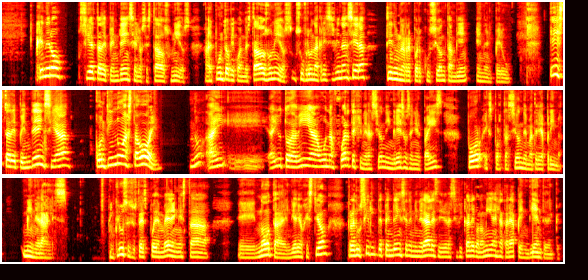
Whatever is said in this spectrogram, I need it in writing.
generó cierta dependencia en los Estados Unidos, al punto que cuando Estados Unidos sufre una crisis financiera, tiene una repercusión también en el Perú. Esta dependencia continúa hasta hoy. ¿no? Hay, eh, hay todavía una fuerte generación de ingresos en el país por exportación de materia prima, minerales. Incluso si ustedes pueden ver en esta eh, nota del diario Gestión, reducir dependencia de minerales y diversificar la economía es la tarea pendiente del Perú.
